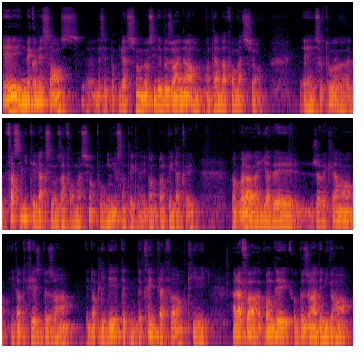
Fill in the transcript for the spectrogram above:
et une méconnaissance euh, de cette population, mais aussi des besoins énormes en termes d'information, et surtout euh, faciliter l'accès aux informations pour mieux s'intégrer dans, le pays d'accueil. Donc voilà, j'avais clairement identifié ce besoin, et donc l'idée était de créer une plateforme qui à la fois répondait aux besoins des migrants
